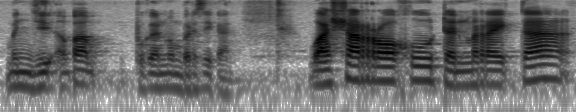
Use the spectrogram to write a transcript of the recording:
Menji, apa bukan membersihkan wasyarrohu dan mereka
